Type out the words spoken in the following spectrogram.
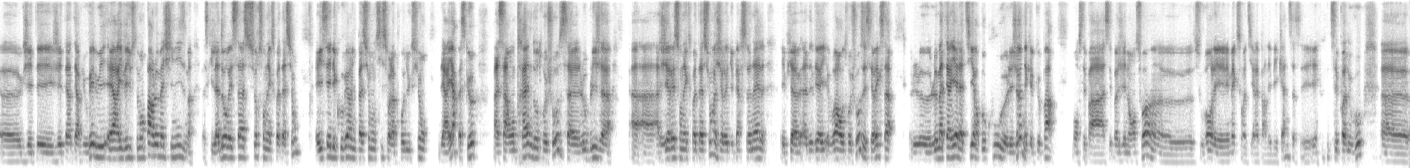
que j'ai été, été, interviewé. Lui est arrivé justement par le machinisme parce qu'il adorait ça sur son exploitation. Et il s'est découvert une passion aussi sur la production derrière parce que bah, ça entraîne d'autres choses. Ça l'oblige à, à, gérer son exploitation, à gérer du personnel et puis à, voir autre chose. Et c'est vrai que ça, le, matériel attire beaucoup les jeunes et quelque part, Bon, c'est pas pas gênant en soi. Hein. Euh, souvent, les, mecs sont attirés par des bécanes, ça c'est c'est pas nouveau. Euh,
